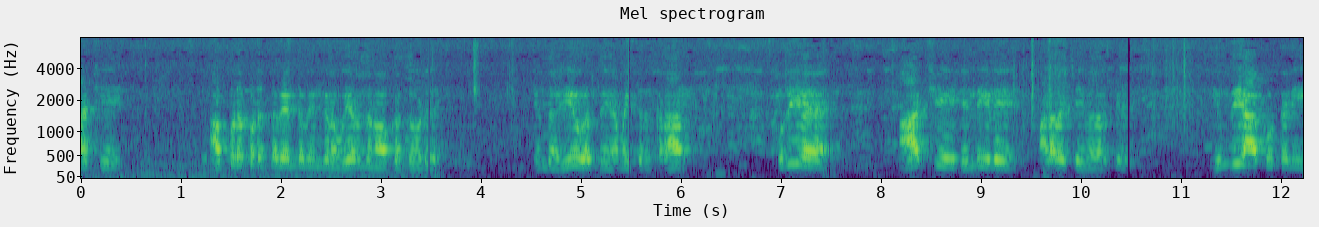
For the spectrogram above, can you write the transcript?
ஆட்சியை அப்புறப்படுத்த வேண்டும் என்கிற உயர்ந்த நோக்கத்தோடு இந்த வியூகத்தை அமைத்திருக்கிறார். புதிய ஆட்சியை டெல்லியிலே மலரச் செய்வதற்கு இந்தியா கூட்டணி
